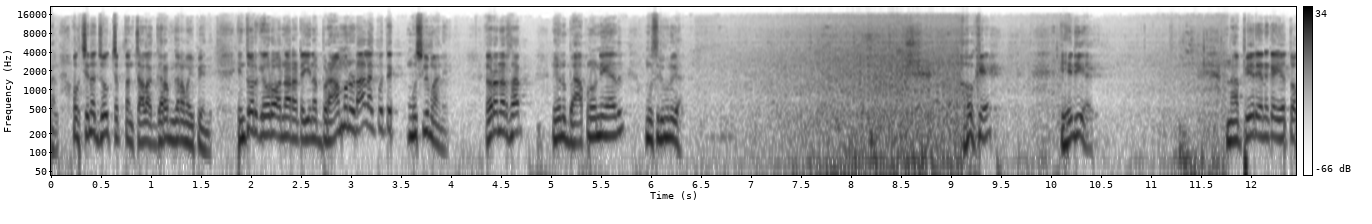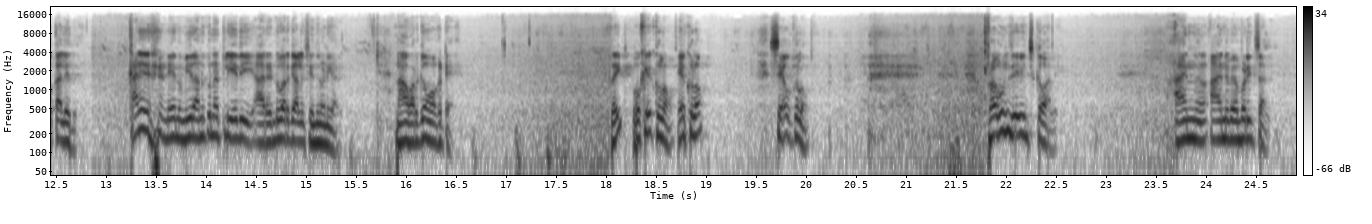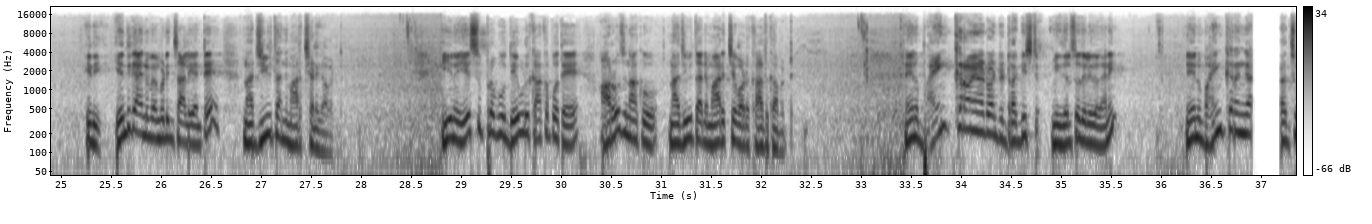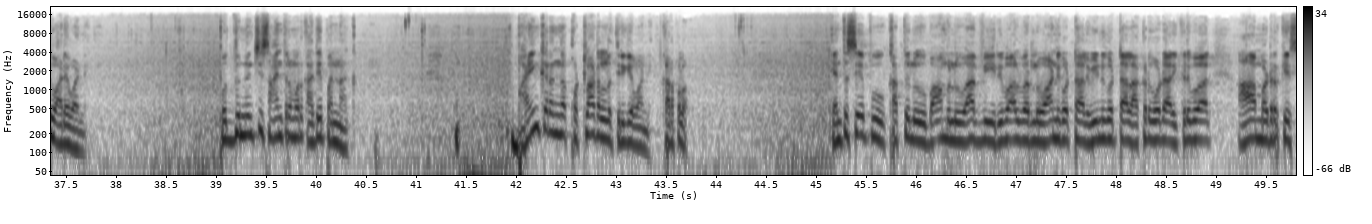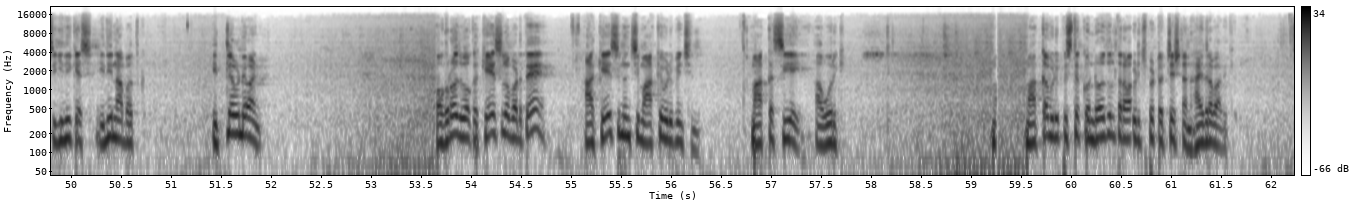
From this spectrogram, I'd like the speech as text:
ఒక చిన్న జోక్ చెప్తాను చాలా గరం గరం అయిపోయింది. ఇంతవరకు ఎవరో అన్నారంట ఈయన బ్రాహ్మణుడా లేకపోతే ముస్లిం అని ఎవరు అన్నారు సార్? నేను బ్రాహ్మణుని కాదు ముస్లింని కాదు ఓకే. ఏది కాదు. నా పేరు వెనక ఏ తొక్కలేదు కానీ నేను మీరు అనుకున్నట్లు ఏది ఆ రెండు వర్గాలకు చెందినని కాదు. నా వర్గం ఒకటే. రైట్ ఒకే కులం. ఏ కులం? సేవకులం. ప్రభుని సేవించుకోవాలి ఆయన ఆయన వెంబడించాలి. ఇది. ఎందుకు ఆయన వెంబడించాలి అంటే నా జీవితాన్ని మార్చాడు కాబట్టి. ఈయన యేసు ప్రభు దేవుడు కాకపోతే ఆ రోజు నాకు నా జీవితాన్ని మార్చేవాడు కాదు కాబట్టి. నేను భయంకరమైనటువంటి డ్రగ్గిస్ట్ మీకు తెలుసో తెలియదు కానీ నేను భయంకరంగా డ్రగ్స్ వాడేవాడిని. పొద్దున్న నుంచి సాయంత్రం వరకు అదే పని నాకు. భయంకరంగా కొట్లాటల్లో తిరిగేవాడిని కడపలో. ఎంతసేపు కత్తులు బాంబులు అవి రివాల్వర్లు వాడిని కొట్టాలి వీడిని కొట్టాలి అక్కడ కొట్టాలి ఇక్కడ పోవాలి ఆ మర్డర్ కేసు ఇది కేసు ఇది నా బతుకు. ఇట్లే ఉండేవాడిని. ఒకరోజు ఒక కేసులో పడితే ఆ కేసు నుంచి మా అక్క విడిపించింది. మా అక్క సిఐ ఆ ఊరికి. మా అక్క విడిపిస్తే కొన్ని రోజుల తర్వాత విడిచిపెట్టి వచ్చేసాను హైదరాబాద్కి.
